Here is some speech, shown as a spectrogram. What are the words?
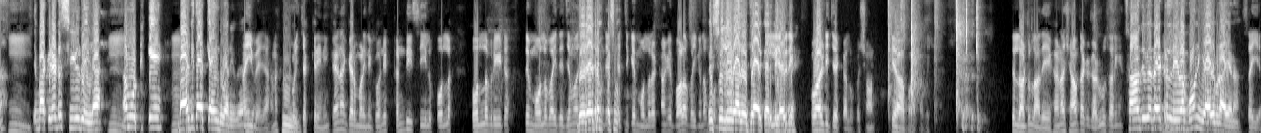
ਹੂੰ। ਤੇ ਬਾਕੀ ਡਾਕਟਰ ਸੀਲ ਦੇਖ ਲੈ ਹਮ ਉੱਠ ਕੇ ਬਾਲਟੀ ਧਰ ਕੇ ਆਈ ਦੁਬਾਰੇ ਵੇ ਐਂ ਬਹਿ ਜਾ ਹਨਾ। ਕੋਈ ਚੱਕਰ ਹੀ ਨਹੀਂ ਕਹਿਣਾ ਗਰਮ ਵਾਲੀ ਨੇ ਕੋਈ ਨਹੀਂ ਠੰਡੀ ਸੀਲ ਫੁੱਲ ਫੁੱਲ ਬਰੀਟ ਤੇ ਮੁੱਲ ਬਾਈ ਦੇ ਜਮਾ ਦੇ ਖਿੱਚ ਕੇ ਮੁੱਲ ਰੱਖਾਂਗੇ ਬਾਹਲਾ ਬਾਈ ਕਹਿੰਦਾ ਇਸ ਲੇਵਾ ਦੇ ਤਿਆਰ ਕਰ ਦੀ ਡਾਕਟਰ ਕੁਆਲਿਟੀ ਚੈੱਕ ਕਰ ਲਓ ਪਛਾਣ ਕੀ ਬਾਤ ਆ ਬਈ। ਢਿੱਲਾਂ ਢੁੱਲਾਂ ਦੇਖ ਹਨਾ? ਸ਼ਾਮ ਤੱਕ ਕੱਢ ਲੂ ਸਾਰੀਆਂ। ਸਾਂ ਦੇ ਡਾਕਟਰ ਲੇਵਾ ਬਹੁਤ ਨਜਾਇਜ਼ ਬਣਾ ਜਾਣਾ। ਸਹੀ ਹੈ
